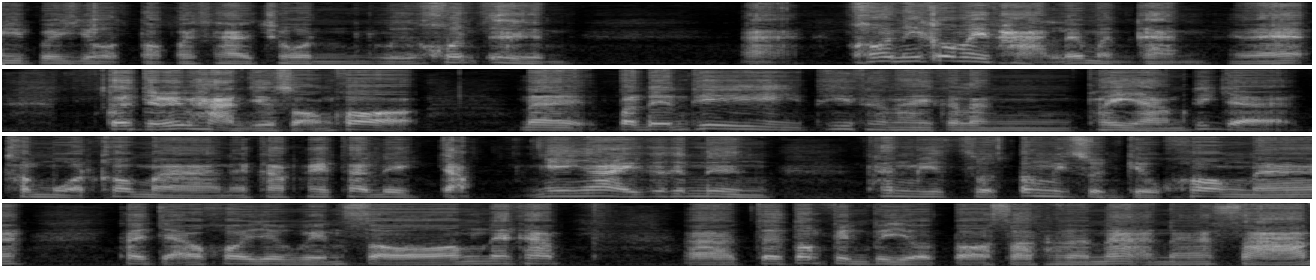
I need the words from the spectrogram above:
มีประโยชน์ต่อประชาชนหรือคนอื่น อ่าข้อนี้ก็ไม่ผ่านเลยเหมือนกันนะฮะก็จะไม่ผ่านอยู่สองข้อ ในประเด็นที่ที่ทนายกำลังพยายามที่จะขมวดเข้ามานะครับ ให้ท่านได้จับง่ายๆ ก็คือหนึ่งท่านมีส่วนต้องมีส่วนเกี่ยวข้องนะ ถ้าจะเอาข้อยกเว้นสองนะครับอ่าจะต้องเป็นประโยชน์ต่อสาธารณะนะสาม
